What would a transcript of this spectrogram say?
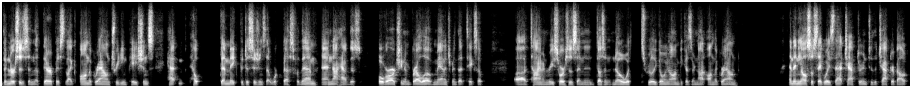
the nurses and the therapists like on the ground treating patients ha- help them make the decisions that work best for them and not have this overarching umbrella of management that takes up uh, time and resources and doesn't know what's really going on because they're not on the ground. And then he also segues that chapter into the chapter about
